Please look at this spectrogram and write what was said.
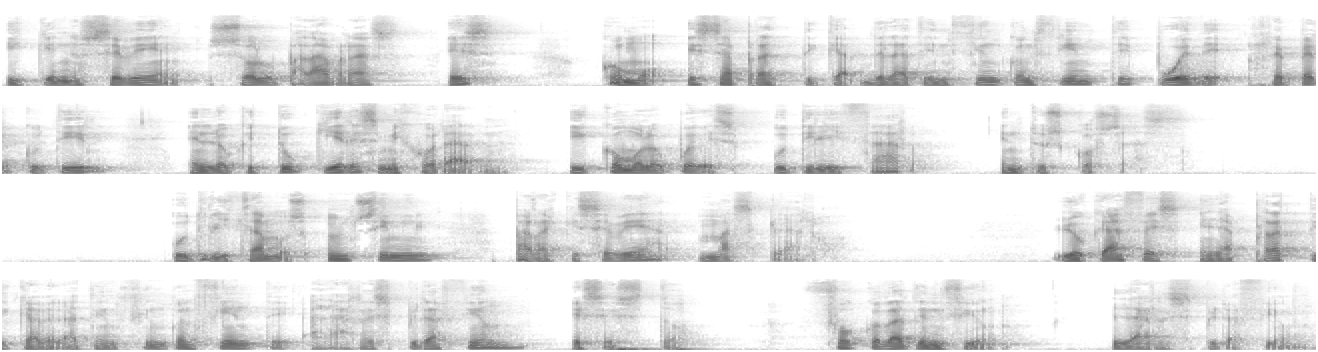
y que no se vean solo palabras es cómo esa práctica de la atención consciente puede repercutir en lo que tú quieres mejorar y cómo lo puedes utilizar en tus cosas. Utilizamos un símil para que se vea más claro. Lo que haces en la práctica de la atención consciente a la respiración es esto. Foco de atención, la respiración.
